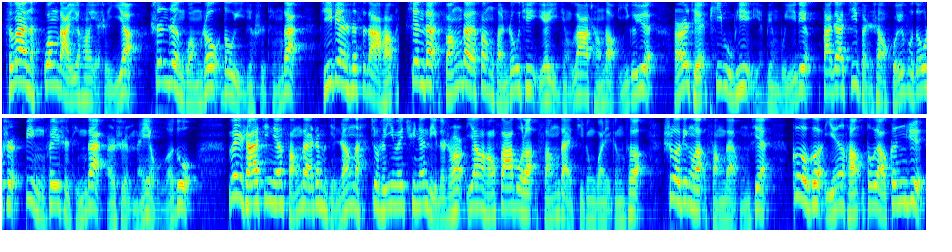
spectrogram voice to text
此外呢，光大银行也是一样，深圳、广州都已经是停贷，即便是四大行，现在房贷放款周期也已经拉长到一个月，而且批不批也并不一定，大家基本上回复都是，并非是停贷，而是没有额度。为啥今年房贷这么紧张呢？就是因为去年底的时候，央行发布了房贷集中管理政策，设定了房贷红线，各个银行都要根据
